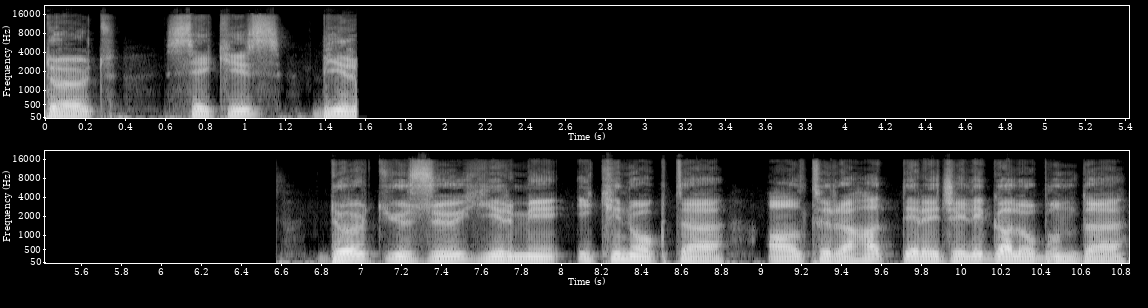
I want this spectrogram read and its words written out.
4, 8, 1 400'ü 22.6 rahat dereceli galobunda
